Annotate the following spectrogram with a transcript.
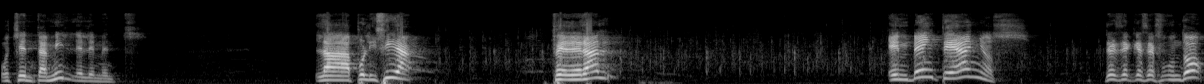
80 mil elementos. La Policía Federal en 20 años, desde que se fundó,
